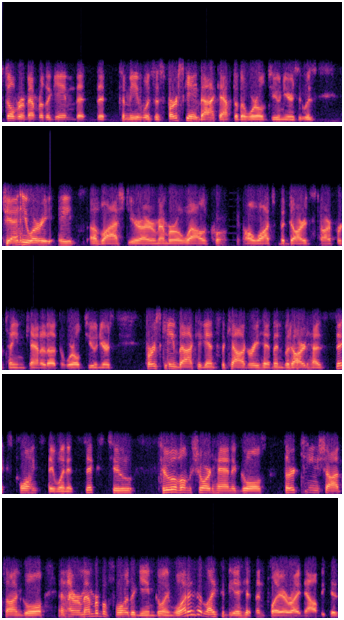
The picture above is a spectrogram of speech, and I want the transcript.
still remember the game that that to me was his first game back after the World Juniors. It was January 8th of last year. I remember well. Of course, I'll watch Bedard star for Team Canada at the World Juniors. First game back against the Calgary Hitmen. Bedard has six points. They win at 6 2. Two of them shorthanded goals, 13 shots on goal. And I remember before the game going, what is it like to be a Hitman player right now? Because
